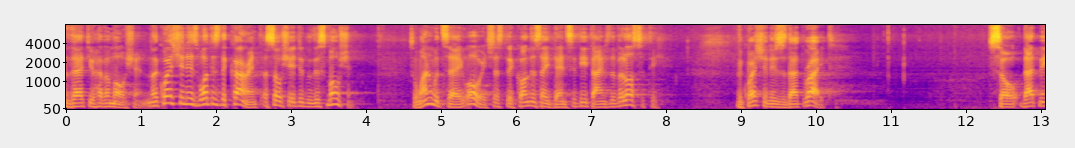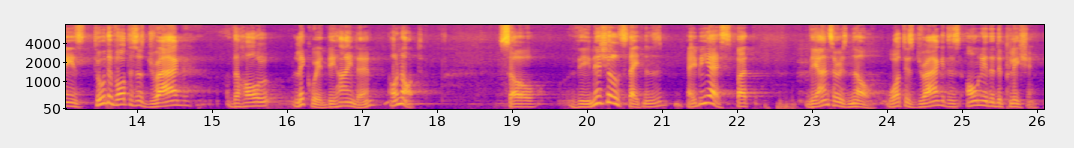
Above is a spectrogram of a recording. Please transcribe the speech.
that you have a motion. the question is, what is the current associated with this motion? So one would say, oh, it's just the condensate density times the velocity. The question is, is that right? So that means do the vortices drag the whole liquid behind them or not? So the initial statement is maybe yes, but the answer is no. What is dragged is only the depletion,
